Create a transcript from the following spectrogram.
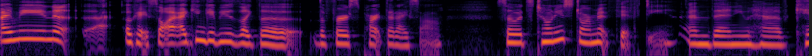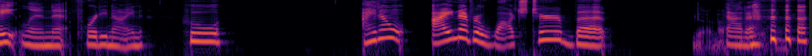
I mean, uh, okay, so I, I can give you like the the first part that I saw. So it's Toni Storm at 50, and then you have Kaitlyn at 49, who I don't I never watched her, but Yeah, not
